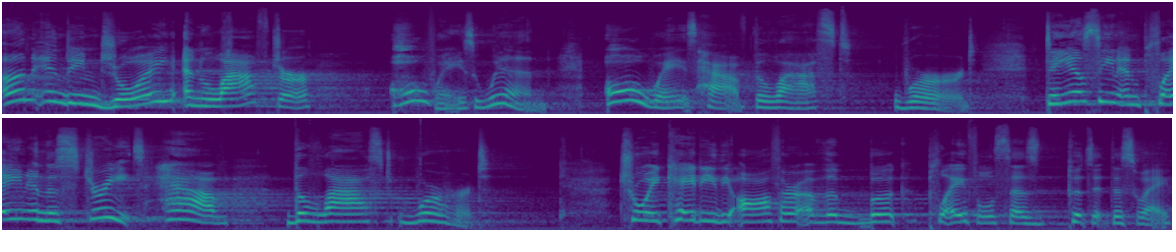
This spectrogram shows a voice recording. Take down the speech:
unending joy and laughter always win, always have the last word. Dancing and playing in the streets have the last word. Troy Cady, the author of the book Playful, says puts it this way:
